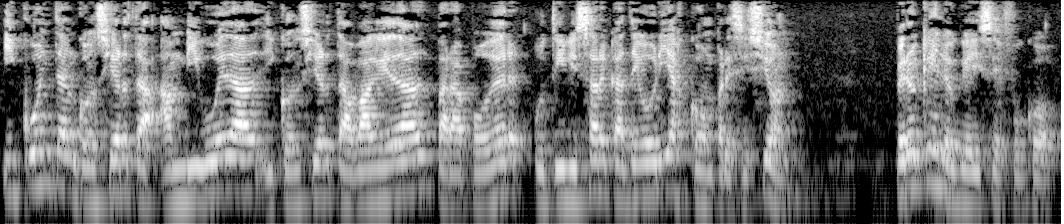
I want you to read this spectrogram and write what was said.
y cuentan con cierta ambigüedad y con cierta vaguedad para poder utilizar categorías con precisión. Pero ¿qué es lo que dice Foucault?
